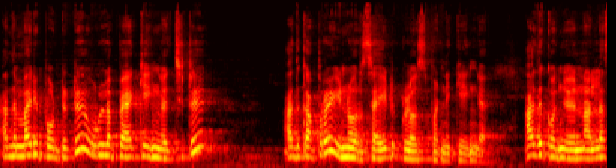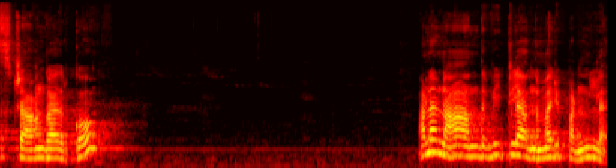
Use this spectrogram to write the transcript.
அந்த மாதிரி போட்டுட்டு உள்ளே பேக்கிங் வச்சுட்டு அதுக்கப்புறம் இன்னொரு சைடு க்ளோஸ் பண்ணிக்கிங்க. அது கொஞ்சம் நல்லா ஸ்ட்ராங்காக இருக்கும். ஆனால் நான் அந்த வீட்டில் அந்த மாதிரி பண்ணலை.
